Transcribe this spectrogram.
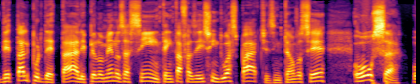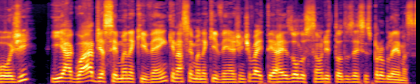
detalhe por detalhe, pelo menos assim, tentar fazer isso em duas partes. Então você ouça hoje e aguarde a semana que vem, que na semana que vem a gente vai ter a resolução de todos esses problemas.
